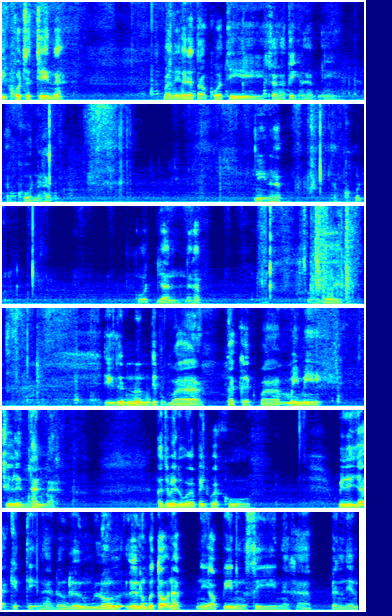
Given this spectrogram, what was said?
มีโค้ดชัดเจนนะบางนี้ก็จะต่อโค้ดที่สังกตินะครับ นี่ตับโค้ดนะครับ นี่นะครับตับโค้ดโค้ดยันนะครับ สวยเลย อีกเรื่องหนึ่งที่ผมว่าถ้าเกิดว่าไม่มีชื่อเล่นท่านนะ ก็จะไม่รู้ว่าเป็นพระครูวิริยะกิตินะฮะหรือหรือหรือหรือหลวงปู่โตนะครับ นี่ออกปีหนึ่งสี่นะครับ เป็นเหรียญ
